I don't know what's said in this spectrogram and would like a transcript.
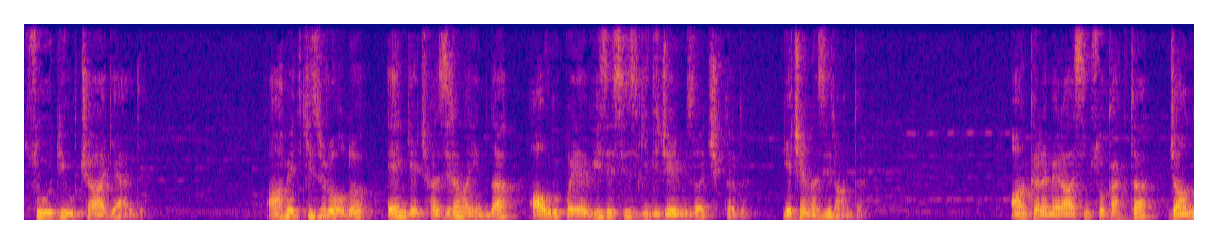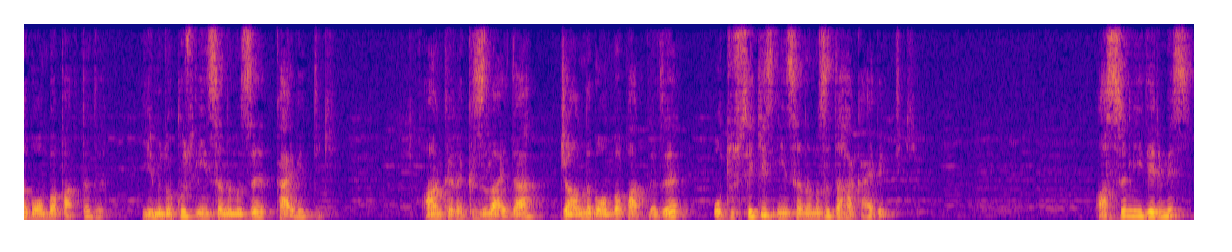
Suudi uçağı geldi. Ahmet Kiziroğlu en geç Haziran ayında Avrupa'ya vizesiz gideceğimizi açıkladı. Geçen Haziran'dı. Ankara Merasim Sokak'ta canlı bomba patladı. 29 insanımızı kaybettik. Ankara Kızılay'da canlı bomba patladı. 38 insanımızı daha kaybettik. Asrın liderimiz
